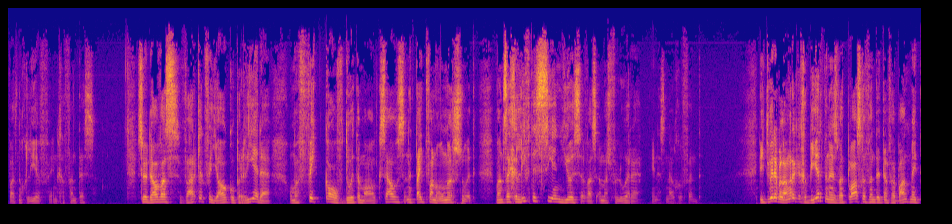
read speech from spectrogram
wat nog leef en gevind is. So daar was werklik vir Jakob rede om 'n vet kalf dood te maak selfs in 'n tyd van hongersnood want sy geliefde seun Josef was immers verlore en is nou gevind. Die tweede belangrike gebeurtenis wat plaasgevind het in verband met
